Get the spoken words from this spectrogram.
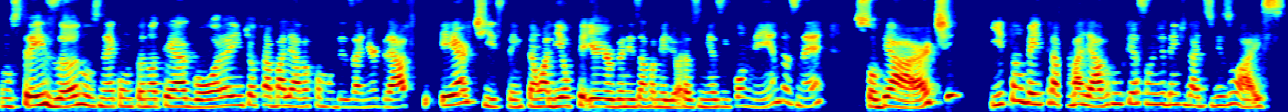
uns três anos, né, contando até agora, em que eu trabalhava como designer gráfico e artista. Então, ali eu, eu organizava melhor as minhas encomendas, né, sobre a arte, e também trabalhava com criação de identidades visuais,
